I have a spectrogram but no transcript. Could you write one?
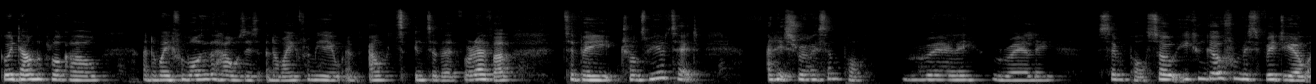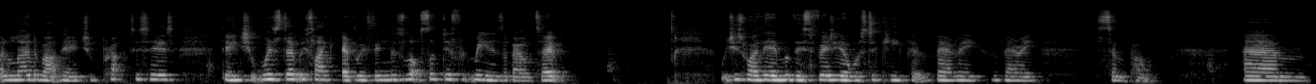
going down the plug hole and away from all the other houses and away from you and out into the forever to be transmuted. And it's really simple, really, really simple. So you can go from this video and learn about the ancient practices, the ancient wisdom. It's like everything. There's lots of different meanings about it. Which is why the aim of this video was to keep it very, very simple. Um,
